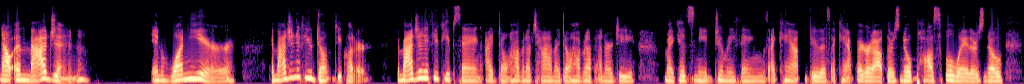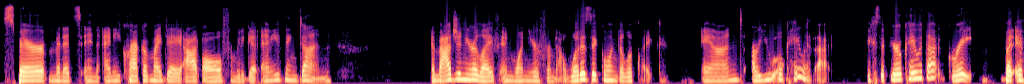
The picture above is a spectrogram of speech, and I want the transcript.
Now, imagine in one year, imagine if you don't declutter. Imagine if you keep saying, I don't have enough time, I don't have enough energy, my kids need too many things, I can't do this, I can't figure it out. There's no possible way, there's no spare minutes in any crack of my day at all for me to get anything done. Imagine your life in one year from now. What is it going to look like? And are you okay with that? Because if you're okay with that, great. But if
